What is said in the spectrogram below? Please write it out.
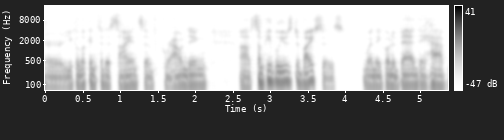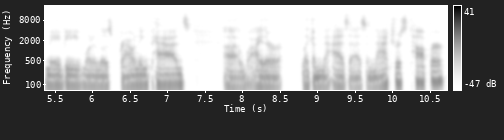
or you can look into the science of grounding. Uh, some people use devices when they go to bed. They have maybe one of those grounding pads, uh, either like a as as a mattress topper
